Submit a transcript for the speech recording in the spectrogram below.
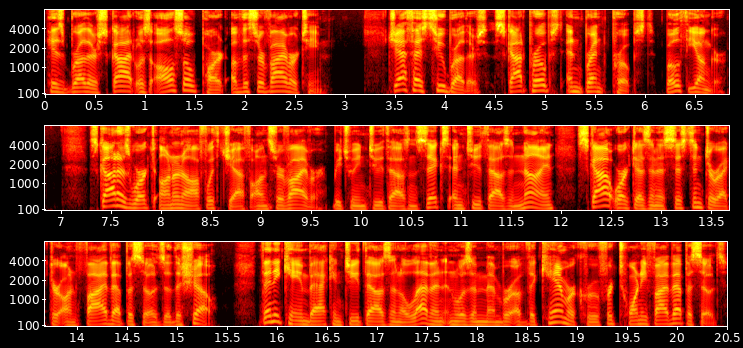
His brother Scott was also part of the Survivor team. Jeff has two brothers, Scott Probst and Brent Probst, both younger. Scott has worked on and off with Jeff on Survivor. Between 2006 and 2009, Scott worked as an assistant director on five episodes of the show. Then he came back in 2011 and was a member of the camera crew for 25 episodes.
